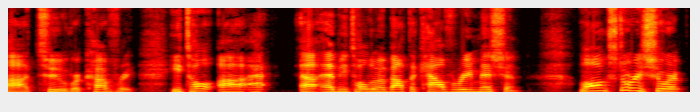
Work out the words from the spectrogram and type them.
uh, to recovery. He told, uh, uh, Ebby told him about the Calvary mission. Long story short,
